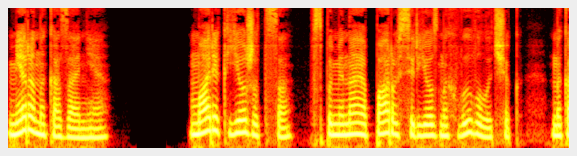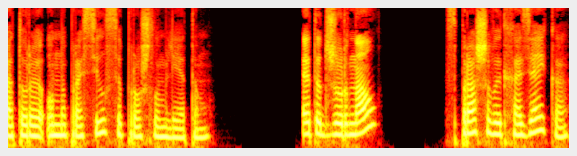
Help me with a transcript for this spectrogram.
«Мера наказания». Марик ежится, вспоминая пару серьезных выволочек, на которые он напросился прошлым летом. «Этот журнал?» – спрашивает хозяйка,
